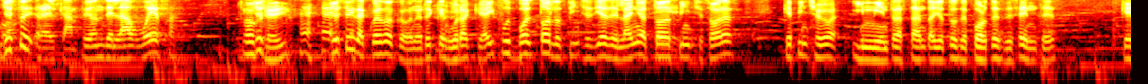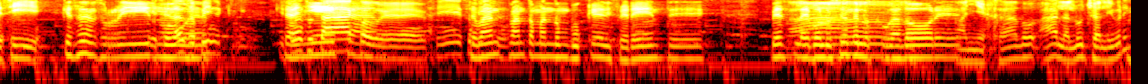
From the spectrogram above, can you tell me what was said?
Yo estoy- contra el campeón de la UEFA. Ok. Yo, yo estoy de acuerdo con Enrique Gura que hay fútbol todos los pinches días del año, a todas sí. pinches horas. Qué pinche. Y mientras tanto hay otros deportes decentes que sí. Que se dan su Que ritmo. se dan su, que Se se dan su añejan. taco, güey. Sí, Se son van, tomando un buque diferente. Ves la evolución de los Ah, jugadores. Añejado. Ah, la lucha libre.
